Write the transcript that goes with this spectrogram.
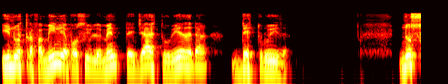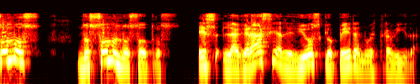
y nuestra familia posiblemente ya estuviera destruida. No somos, no somos nosotros, es la gracia de Dios que opera en nuestra vida.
